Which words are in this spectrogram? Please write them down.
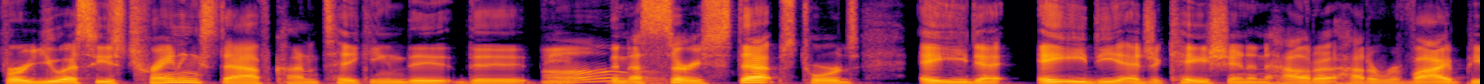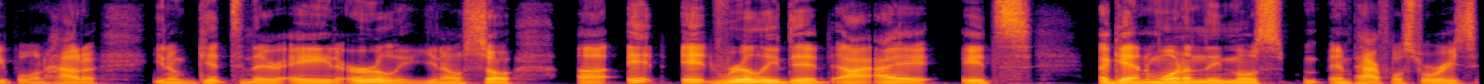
for USC's training staff kind of taking the the the, Oh. the necessary steps towards AED, AED education and how to how to revive people and how to you know get to their aid early. You know, so uh, it it really did. I, I it's again one of the most impactful stories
